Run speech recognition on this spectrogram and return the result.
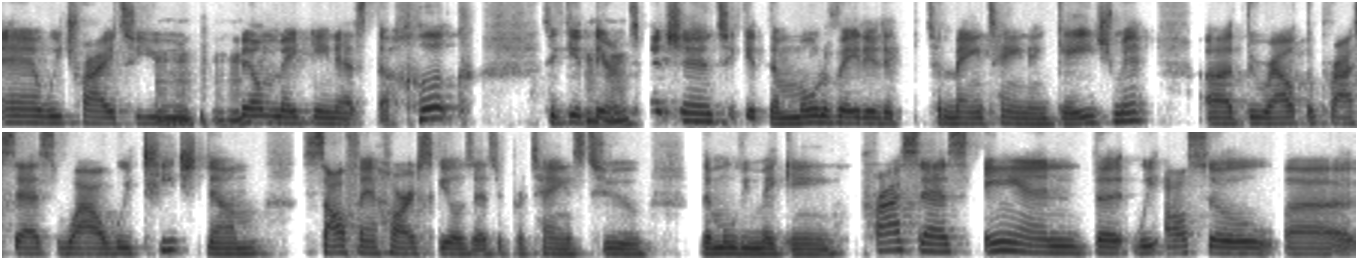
And we try to use mm-hmm, mm-hmm. filmmaking as the hook to get their mm-hmm. attention, to get them motivated to, maintain engagement uh, throughout the process while we teach them soft and hard skills as it pertains to the movie making process. And that we also uh,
